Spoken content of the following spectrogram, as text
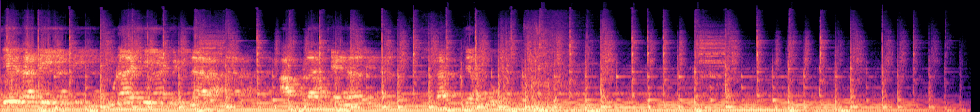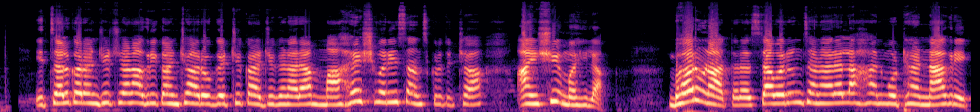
जनतेसाठी कुणाशी भेटणारा आपला चॅनल सत्यमुख इचलकरंजीच्या नागरिकांच्या आरोग्याची काळजी घेणाऱ्या माहेश्वरी संस्कृतीच्या ऐंशी महिला भर उन्हात रस्त्यावरून जाणाऱ्या लहान मोठ्या नागरिक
